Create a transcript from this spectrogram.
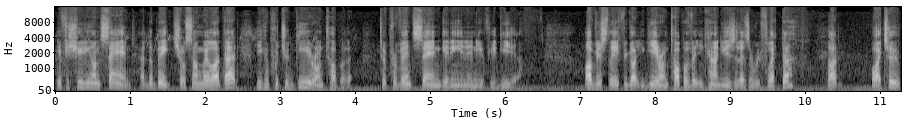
if you're shooting on sand at the beach or somewhere like that. You can put your gear on top of it to prevent sand getting in any of your gear. Obviously, if you've got your gear on top of it, you can't use it as a reflector, but why two?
